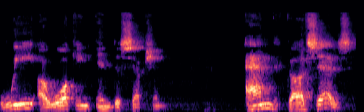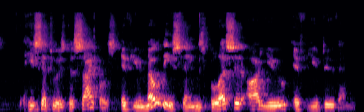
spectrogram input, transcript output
we are walking in deception. And God says, He said to His disciples, If you know these things, blessed are you if you do them.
